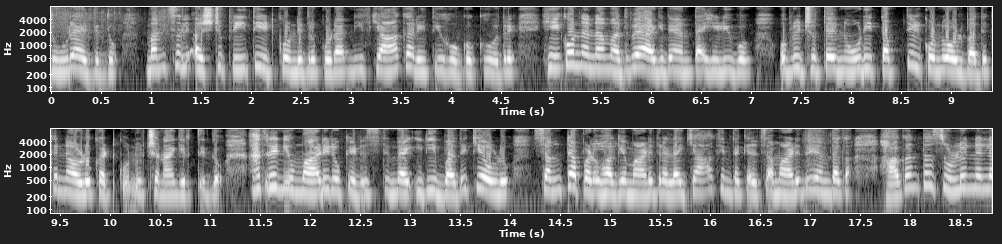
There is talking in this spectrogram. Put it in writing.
ದೂರ ಇದ್ದಿದ್ದು. ಮನಸ್ಸಲ್ಲಿ ಅಷ್ಟು ಪ್ರೀತಿ ಇಟ್ಕೊಂಡಿದ್ರು ಕೂಡ ನೀವು ಯಾಕೆ ರೀತಿ ಹೋಗೋಕೆ ಹೋದರೆ? ಹೇಗೋ ನನ್ನ ಮದುವೆ ಆಗಿದೆ ಅಂತ ಹೇಳಿ ಒಬ್ಬರ ಜೊತೆ ನೋಡಿ ತಪ್ಪು ತಿಳ್ಕೊಂಡು ಅವಳು ಬದುಕನ್ನು ಅವಳು ಕಟ್ಕೊಂಡು ಚೆನ್ನಾಗಿರ್ತಿದ್ಲು. ಆದರೆ ನೀವು ಮಾಡಿರೋ ಕೆಡಿಸ್ತಿಂದ ಇಡೀ ಬದುಕಿ ಅವಳು ಸಂಕಟ ಪಡೋ ಹಾಗೆ ಮಾಡಿದ್ರಲ್ಲ ಯಾಕಿಂತ ಕೆಲಸ ಮಾಡಿದ್ರಿ ಅಂದಾಗ? ಹಾಗಂತ ಸುಳ್ಳನ್ನೆಲ್ಲ,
